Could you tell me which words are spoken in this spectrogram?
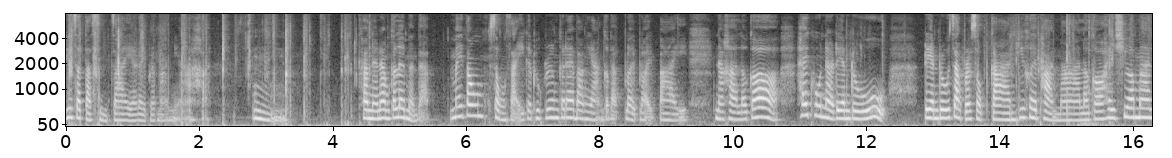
ที่จะตัดสินใจอะไรประมาณเนี้ยค่ะ อืมคำแนะนำก็เลยเหมือนแบบ ไม่ต้องสงสัยกับทุกเรื่องก็ได้บางอย่างก็แบบปล่อยปล่อยๆไปนะคะ แล้วก็ให้คุณนะเรียนรู้เรียนรู้จากประสบการณ์ที่เคยผ่านมา แล้วก็ให้เชื่อมั่น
